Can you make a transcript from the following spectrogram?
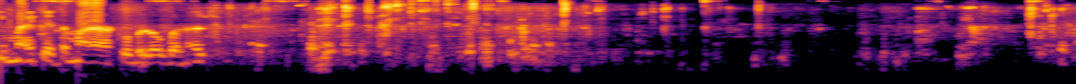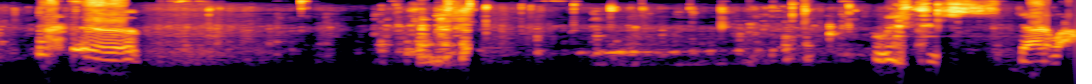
ને એ માટે તમારે આટલું બ્લોગ બનાવશું અ, તુલસી ઝાડવા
